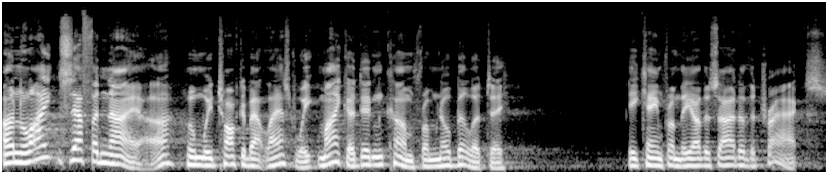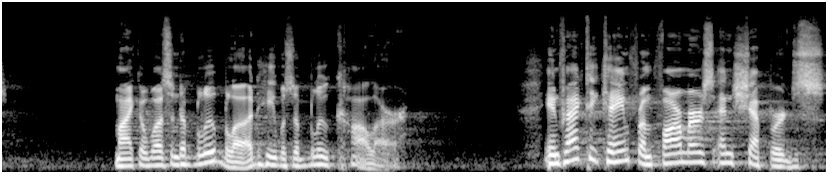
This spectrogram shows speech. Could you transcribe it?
Unlike Zephaniah, whom we talked about last week, Micah didn't come from nobility. He came from the other side of the tracks. Micah wasn't a blue blood, he was a blue collar. In fact, he came from farmers and shepherds.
